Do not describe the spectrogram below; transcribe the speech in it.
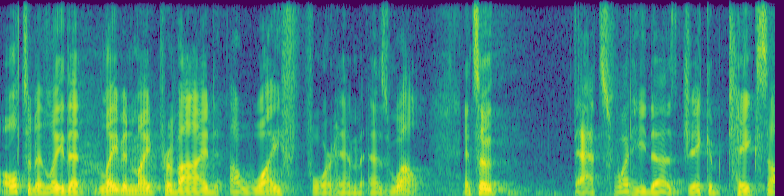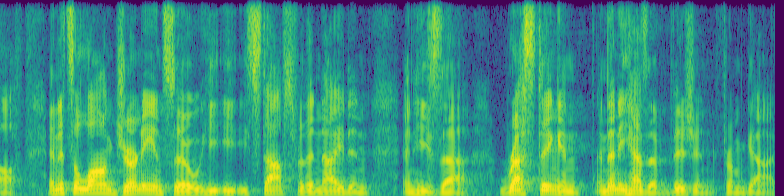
ultimately, that Laban might provide a wife for him as well. And so that's what he does. Jacob takes off. And it's a long journey, and so he, he stops for the night and, and he's uh, resting, and, and then he has a vision from God.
